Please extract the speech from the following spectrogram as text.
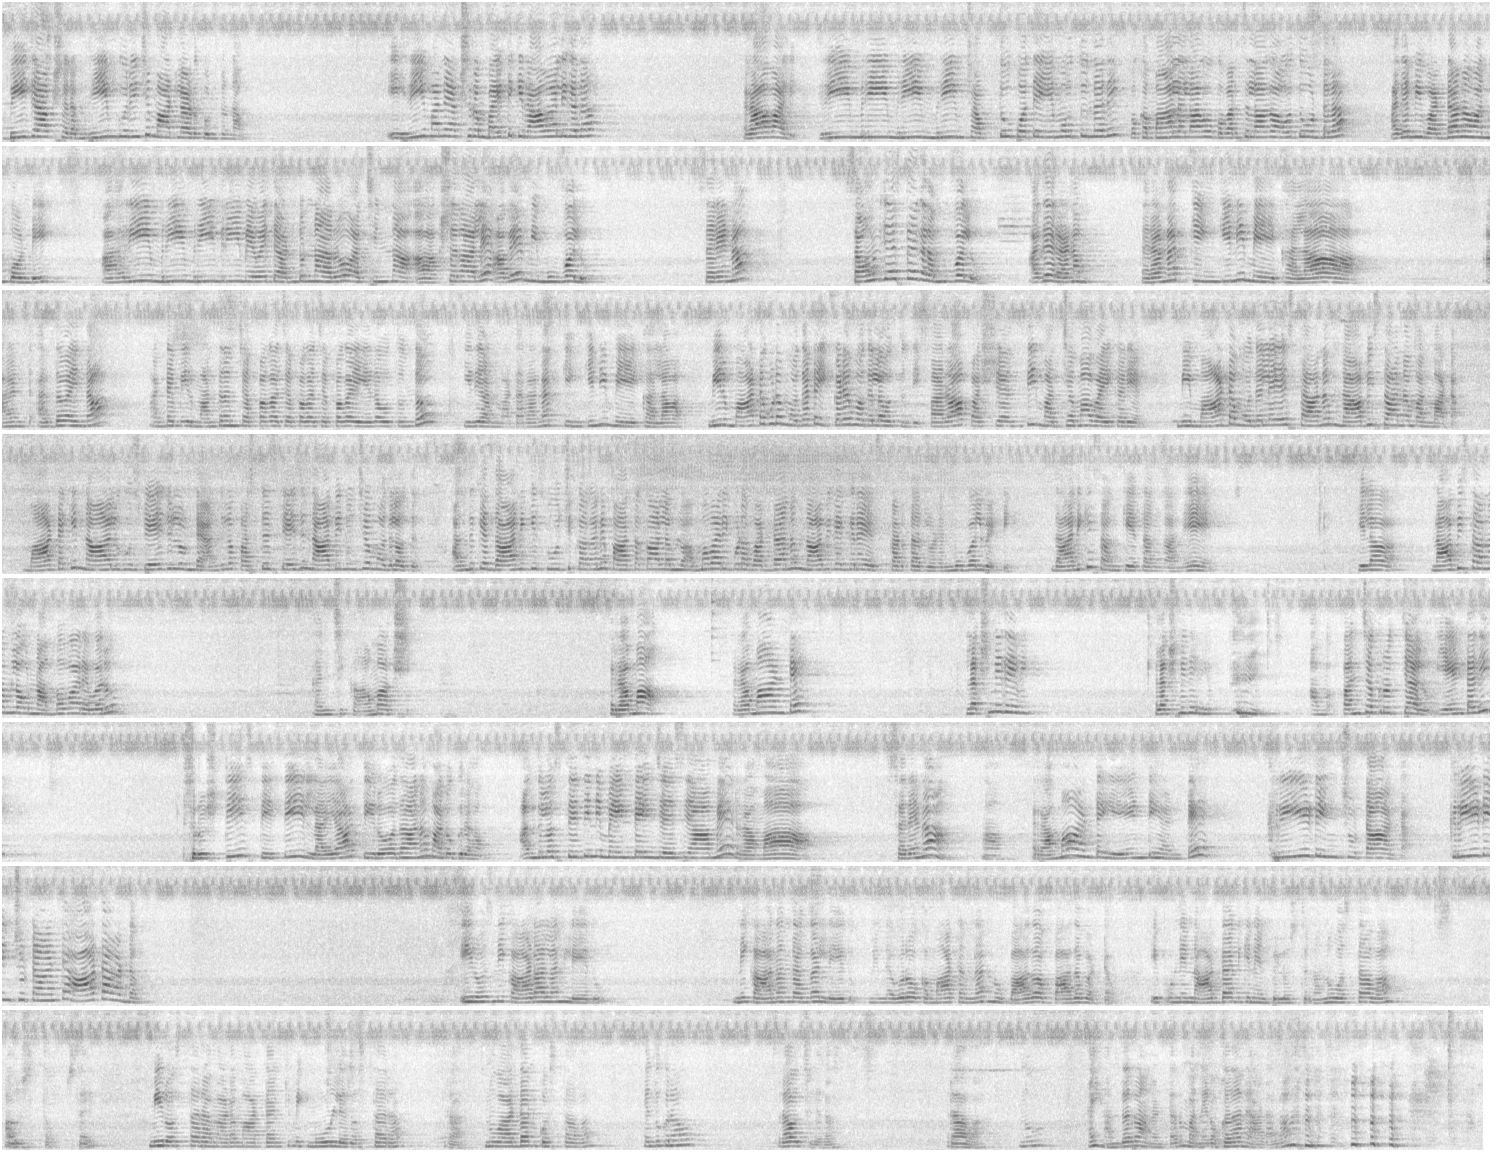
బీజాక్షరం హ్రీం గురించి మాట్లాడుకుంటున్నాం. ఈ హ్రీం అనే అక్షరం బయటికి రావాలి కదా? రావాలి. హ్రీం హ్రీం హ్రీం హ్రీం చెప్తూ పోతే ఏమవుతున్నది ఒక మాలలాగా ఒక వరుసలాగా అవుతూ ఉంటుందా? అదే మీ వడ్డానం అనుకోండి. ఆ హ్రీం హ్రీం హ్రీం హ్రీం ఏవైతే అంటున్నారో ఆ చిన్న ఆ అక్షరాలే అవే మీ మువ్వలు. సరేనా? సౌండ్ చేస్తాయి కదా మువ్వలు. అదే రణం. రణకింకిని మేఖలా అండ్ అర్థమైందా? అంటే మీరు మంత్రం చెప్పగా చెప్పగా చెప్పగా ఏదవుతుందో ఇది అన్నమాట. రణకింకిని కింకిని మీరు మాట కూడా మొదట ఇక్కడే మొదలవుతుంది. పరా పశ్యంతి మధ్యమ వైఖరి అని. మీ మాట మొదలయ్యే స్థానం నాభి స్థానం అన్నమాట. మాటకి నాలుగు స్టేజ్లు ఉంటాయి. అందులో ఫస్ట్ స్టేజ్ నాభి నుంచే మొదలవుతుంది. అందుకే దానికి సూచికగానే పాతకాలంలో అమ్మవారికి కూడా వడ్డానం నాభి దగ్గరే కడతారు చూడండి మువ్వలు పెట్టి. దానికి సంకేతంగానే. ఇలా నాభి స్థానంలో ఉన్న అమ్మవారు ఎవరు కంచి కామాక్షి. రమ. రమ అంటే లక్ష్మీదేవి. లక్ష్మీదేవి. అమ్మ పంచకృత్యాలు. ఏంటది? సృష్టి స్థితి లయ తిరోధానం అనుగ్రహం. అందులో స్థితిని మెయింటైన్ చేసే ఆమె రమ. సరేనా? రమ అంటే ఏంటి అంటే క్రీడించుట అంట. క్రీడించుట అంటే ఆట ఆడడం. ఈరోజు నీకు ఆడాలని లేదు. నీకు ఆనందంగా లేదు. నిన్నెవరో ఒక మాట అన్నారు నువ్వు బాగా బాధపడ్డావు. ఇప్పుడు నిన్ను ఆడడానికి నేను పిలుస్తున్నాను నువ్వు వస్తావా? అరుస్తావు. సరే. మీరు వస్తారా మేడం ఆడడానికి? మీకు మూడు లేదు. వస్తారా? రా నువ్వు ఆడడానికి వస్తావా? ఎందుకు రావు? రావచ్చు కదా. రావా? నువ్వు? అయ్యి అందరు రానంటారు. మరి నేను ఒక్కదాన్ని ఆడాలా?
